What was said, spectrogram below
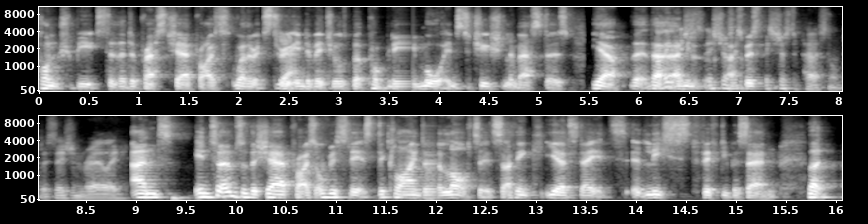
contributes to the depressed share price, whether it's through yeah. individuals but probably more institutional investors. Yeah, that, that I, I, mean, it's just I suppose it's just a personal decision, really. And in terms of the share price, obviously it's declined a lot. It's I think year to date it's at least fifty percent. But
